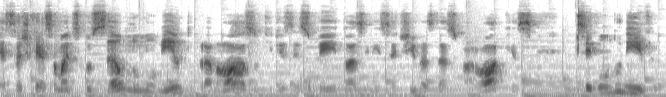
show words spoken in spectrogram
essa, acho que essa é uma discussão no momento para nós, no que diz respeito às iniciativas das paróquias, de segundo nível.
